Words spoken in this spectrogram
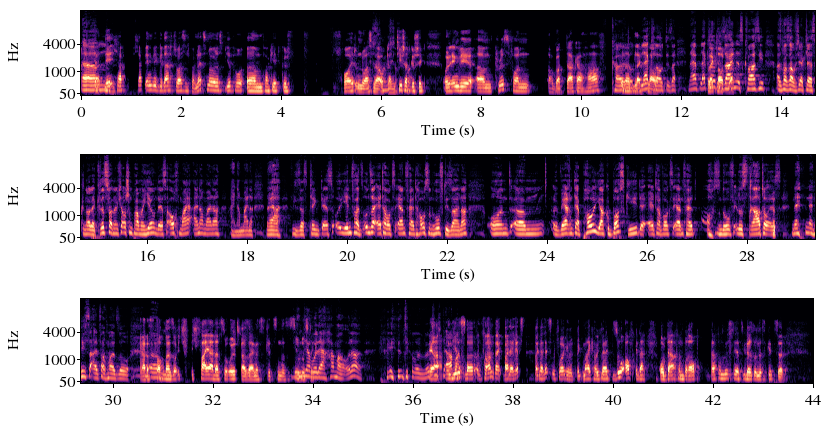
ja, nee, ich habe ich hab irgendwie gedacht, du hast dich beim letzten Mal über das Bierpaket gefreut und du hast mir auch gleich ein T-Shirt geschickt. Und irgendwie ähm, Chris von oh Gott, Darker Half Kalt oder Black, Black Cloud. Cloud Design. Naja, Black, Black Cloud, Design ja. ist quasi, also pass auf, ich erkläre es genau. Der Chris war nämlich auch schon ein paar Mal hier und der ist auch mein, einer meiner, einer meiner, naja, wie das klingt, der ist jedenfalls unser Etherbox Ehrenfeld Haus- und Hofdesigner. Und ähm, während der Paul Jakubowski, der Ethervox Ehrenfeld Haus- und Hof Illustrator ist, nenne nenn ich es einfach mal so. Ja, das ist ähm, doch mal so, ich, ich feiere das so ultra, seine Skizzen, das ist so lustig. Das ist ja wohl der Hammer, oder? sind ja wohl wirklich ja, der und jedes Mal, und vor allem bei, bei, der letzten, bei der letzten Folge mit Big Mike habe ich mir halt so oft gedacht, oh, davon braucht, davon müsste jetzt wieder so eine Skizze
